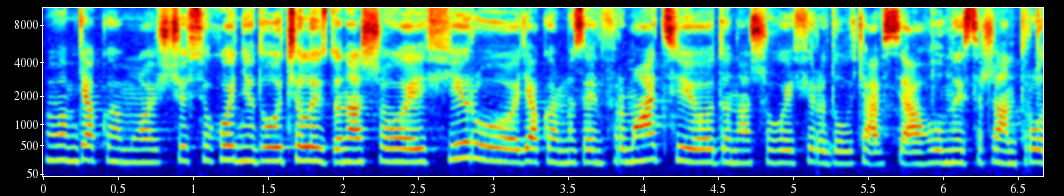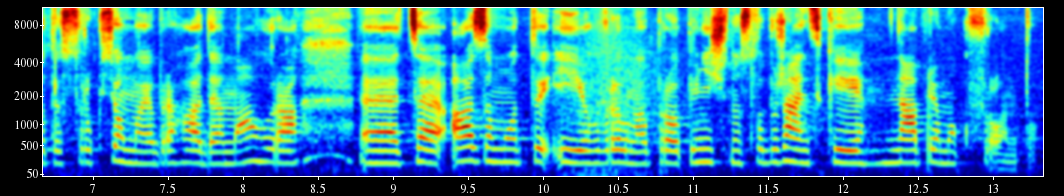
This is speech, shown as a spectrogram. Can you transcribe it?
Ми вам дякуємо, що сьогодні долучились до нашого ефіру. Дякуємо за інформацію. До нашого ефіру долучався головний сержант роти 47-ї бригади Магура. Е, Це Азамут. І говорили ми про північно-слобожанський напрямок фронту.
